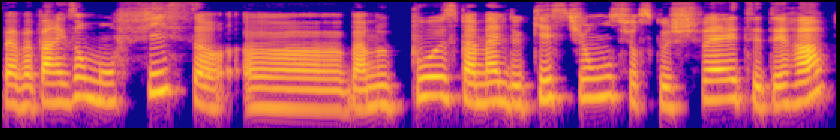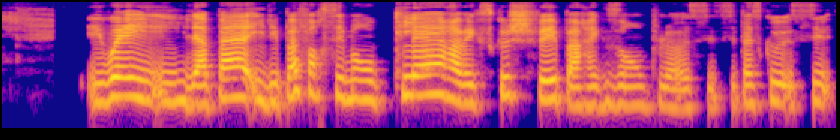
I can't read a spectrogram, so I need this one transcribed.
bah, bah, par exemple, mon fils euh, bah, me pose pas mal de questions sur ce que je fais, etc. Et ouais, il a pas, il n'est pas forcément au clair avec ce que je fais, par exemple. C'est parce que c'est,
